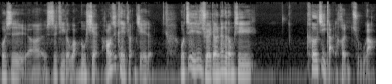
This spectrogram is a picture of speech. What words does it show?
或是呃实体的网路线，好像是可以转接的。我自己是觉得那个东西科技感很足啊。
